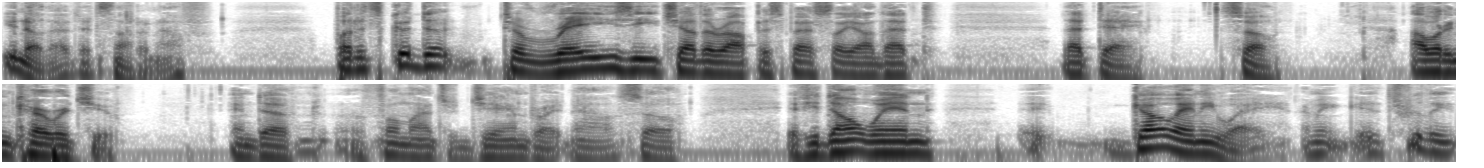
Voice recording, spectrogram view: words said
You know that. It's not enough. But it's good to, to raise each other up, especially on that that day. So I would encourage you. And uh, the phone lines are jammed right now. So if you don't win, go anyway. I mean, it's really,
